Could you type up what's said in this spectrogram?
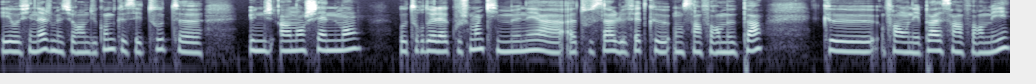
Et au final, je me suis rendu compte que c'est tout euh, un enchaînement autour de l'accouchement qui menait à, à, tout ça, le fait qu'on ne s'informe pas, que, enfin, on n'est pas assez informé,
